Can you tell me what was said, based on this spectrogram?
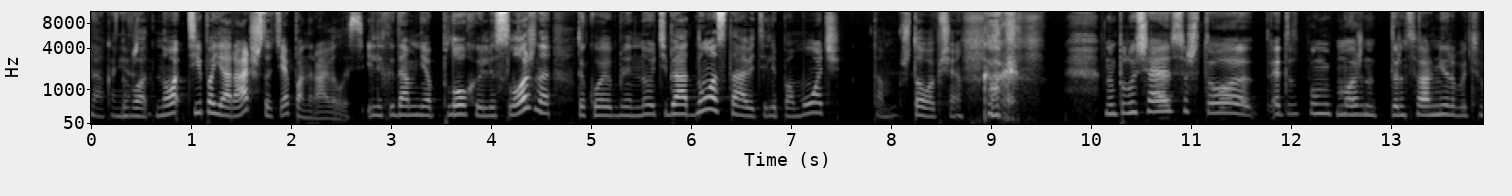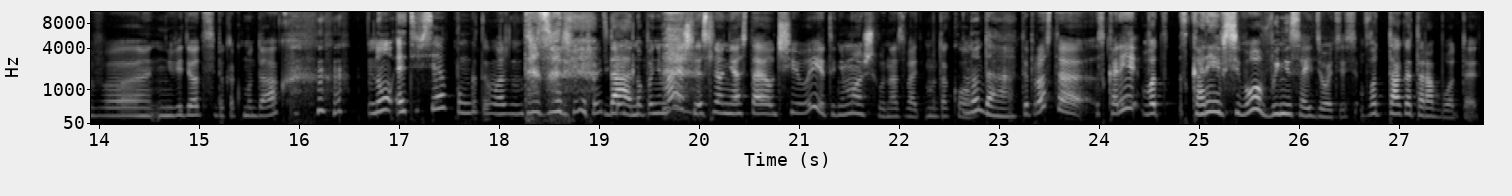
Да, конечно. Вот, но типа я рад, что тебе понравилось. Или когда мне плохо или сложно, такой, блин, ну тебя одну оставить или помочь, там, что вообще? Как? Ну, получается, что этот пункт можно трансформировать в не ведет себя как мудак. Ну, эти все пункты можно трансформировать. Да, как- но понимаешь, если он не оставил чаевые, ты не можешь его назвать мудаком. Ну да. Ты просто, скорее, вот, скорее всего, вы не сойдетесь. Вот так это работает.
